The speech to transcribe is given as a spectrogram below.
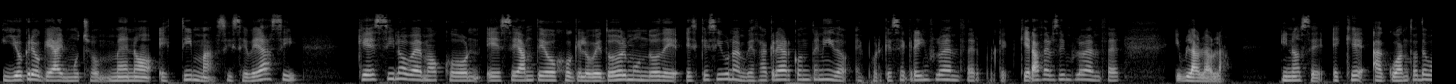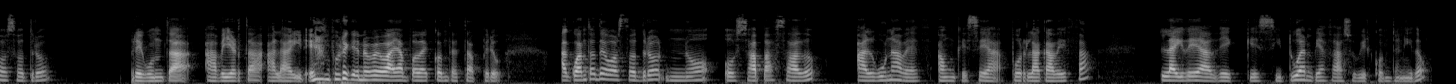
y yo creo que hay mucho menos estigma si se ve así que si lo vemos con ese anteojo que lo ve todo el mundo de es que si uno empieza a crear contenido es porque se cree influencer, porque quiere hacerse influencer y bla, bla, bla. Y no sé, es que a cuántos de vosotros, pregunta abierta al aire, porque no me vaya a poder contestar, pero ¿a cuántos de vosotros no os ha pasado alguna vez, aunque sea por la cabeza, la idea de que si tú empiezas a subir contenido,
